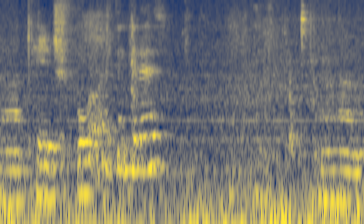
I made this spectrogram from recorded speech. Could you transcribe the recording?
uh, page four, I think it is. Um,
